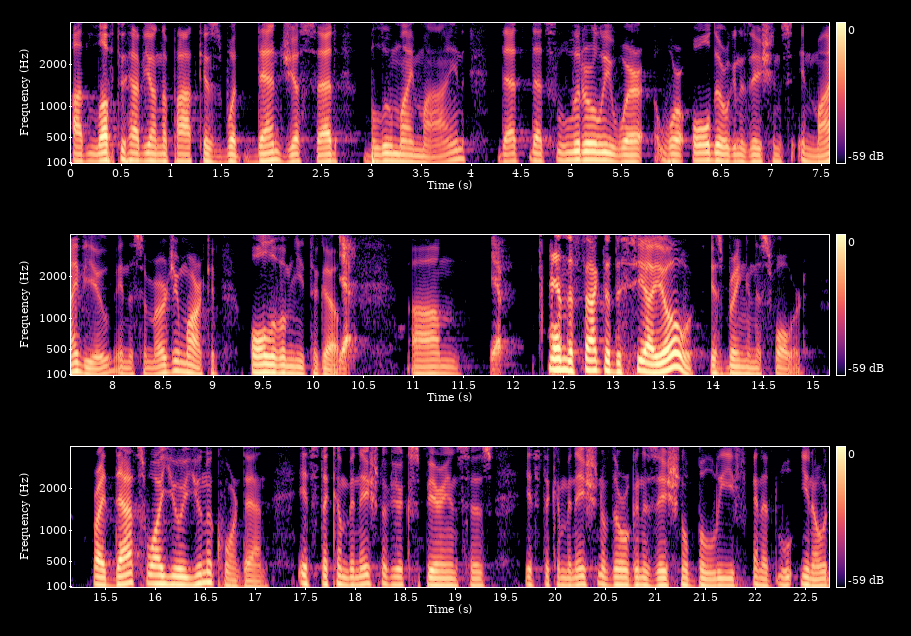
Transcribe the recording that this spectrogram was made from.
I'd love to have you on the podcast. What Dan just said blew my mind. That that's literally where where all the organizations, in my view, in this emerging market, all of them need to go. Yeah. Um, yep. And the fact that the CIO is bringing this forward, right? That's why you're a unicorn, Dan. It's the combination of your experiences. It's the combination of the organizational belief, and it you know it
